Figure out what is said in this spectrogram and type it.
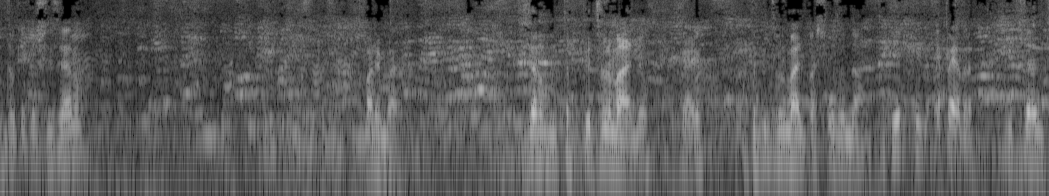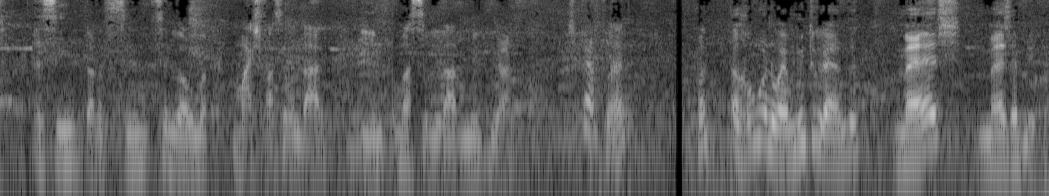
Então o que é que eles fizeram? Reparem bem, fizeram um tapete vermelho, ok? Um tapete vermelho para as pessoas andarem. Porquê? Porque é pedra. E portanto, assim torna-se, sem dúvida alguma, mais fácil andar e uma acessibilidade muito melhor. Esperto, não é? Pronto, a rua não é muito grande, mas, mas é bonita.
